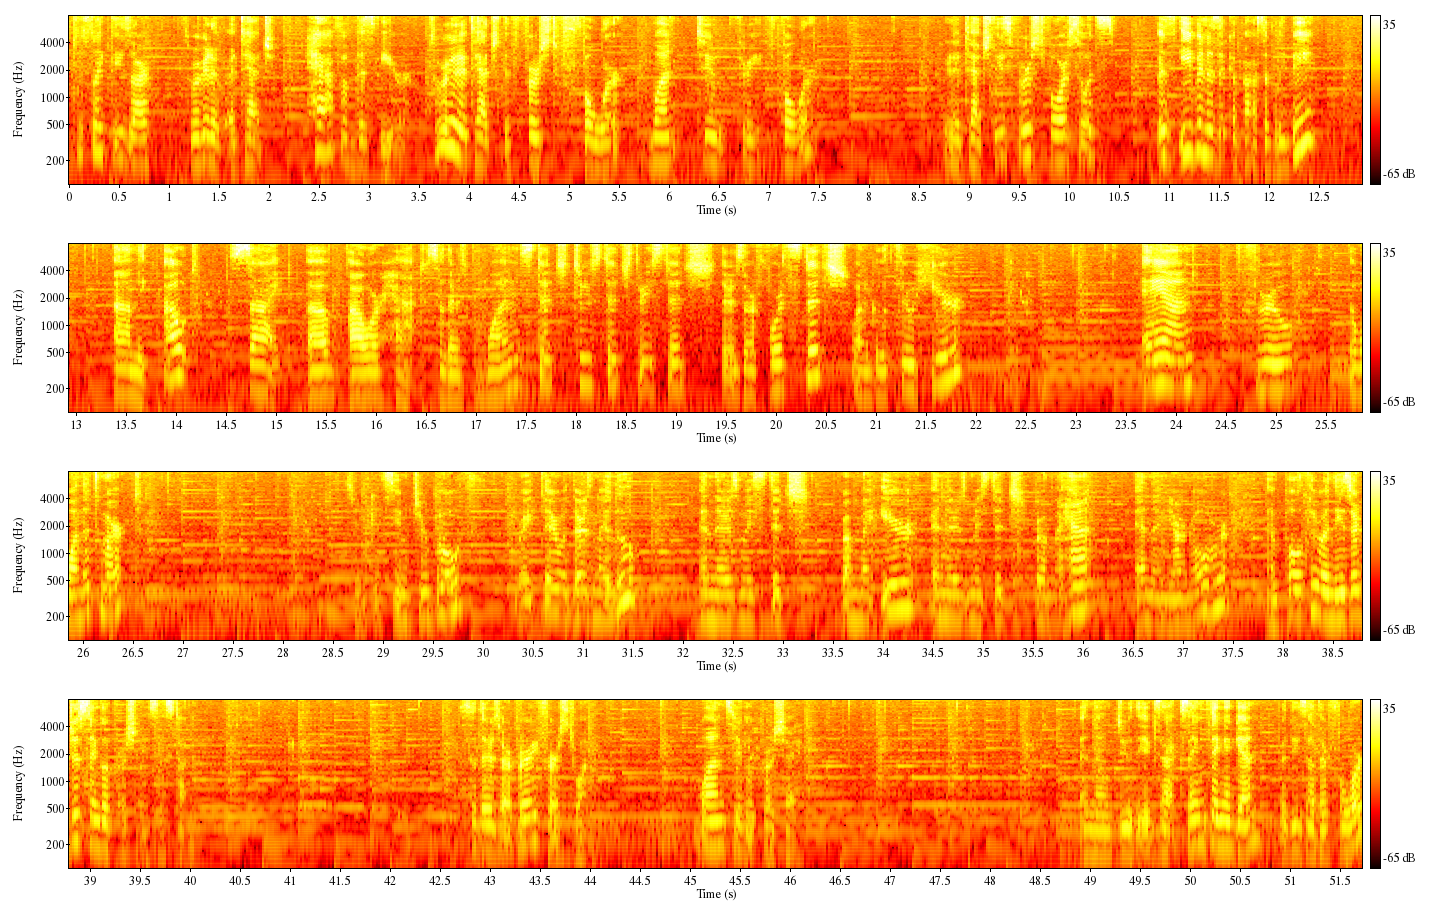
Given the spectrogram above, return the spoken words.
Just like these are. So we're going to attach half of this ear. So we're going to attach the first four. One, two, three, four. We're going to attach these first four so it's as even as it can possibly be on the outside of our hat. So there's one stitch, two stitch, three stitch. There's our fourth stitch. Want to go through here and through the one that's marked. So you can see them through both. Right there, there's my loop and there's my stitch from my ear and there's my stitch from my hat and then yarn over and pull through and these are just single crochets this time. So there's our very first one. One single crochet. And then we'll do the exact same thing again for these other four,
